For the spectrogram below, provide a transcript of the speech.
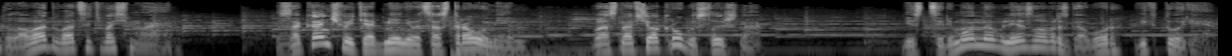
Глава 28. «Заканчивайте обмениваться остроумием. Вас на всю округу слышно». Бесцеремонно влезла в разговор Виктория,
